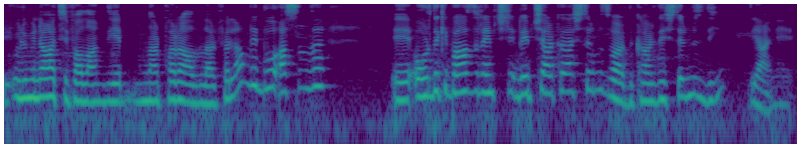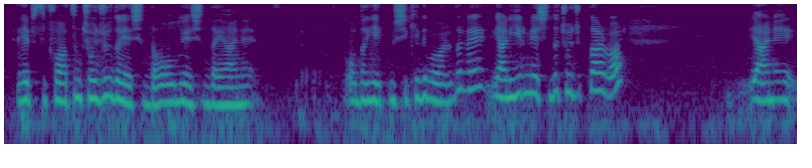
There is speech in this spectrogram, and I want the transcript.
Illuminati falan diye bunlar para aldılar falan. Ve bu aslında e, oradaki bazı rapçi, rapçi arkadaşlarımız vardı kardeşlerimiz diyeyim. Yani hepsi Fuat'ın çocuğu da yaşında oğlu yaşında yani. O da 72'li bu arada ve yani 20 yaşında çocuklar var. Yani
